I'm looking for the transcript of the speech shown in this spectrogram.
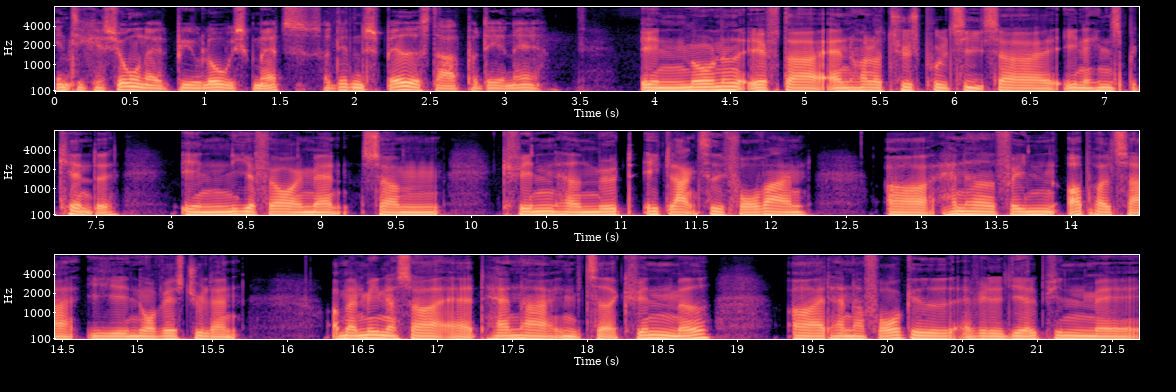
indikation af et biologisk match, så det er den spæde start på DNA. En måned efter anholder tysk politi så en af hendes bekendte, en 49-årig mand, som kvinden havde mødt ikke lang tid i forvejen, og han havde forinden opholdt sig i Nordvestjylland. Og man mener så, at han har inviteret kvinden med, og at han har foregivet at ville hjælpe hende med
